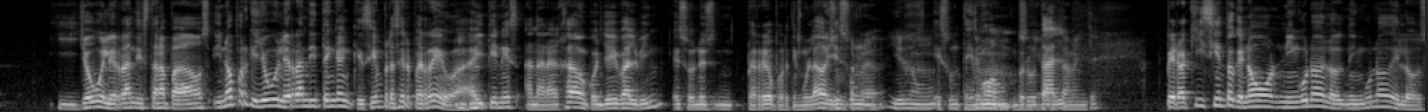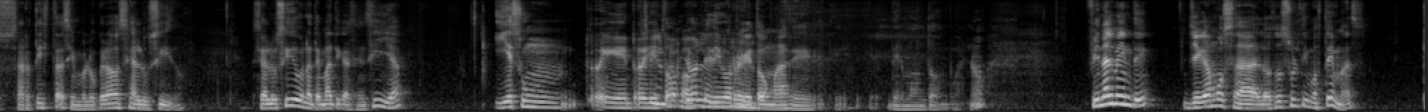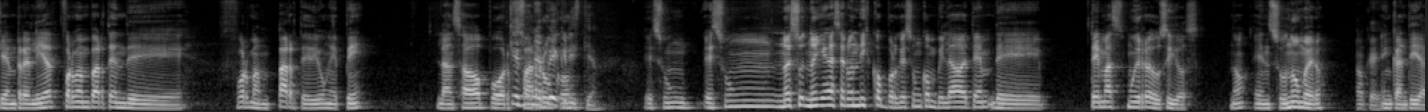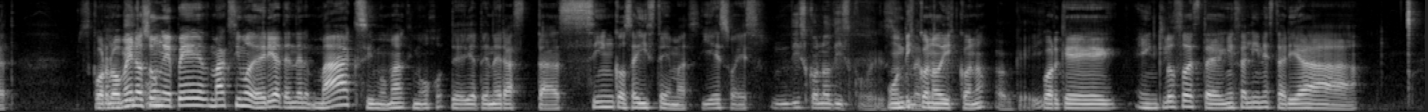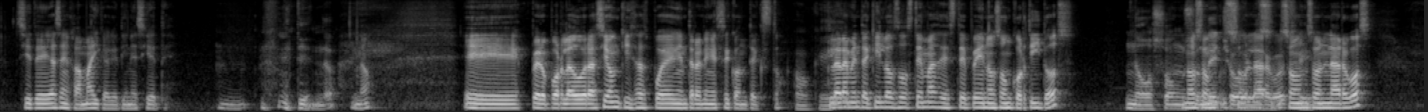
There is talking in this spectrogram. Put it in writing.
Y Joel y Randy están apagados. Y no porque Joel y Randy tengan que siempre hacer perreo. ¿ah? Ahí tienes Anaranjado con J Balvin. Eso no es un perreo por ningún lado. y es un, y es un, es un temón brutal. Pero aquí siento que no, ninguno de los, ninguno de los artistas involucrados se ha lucido. Se ha lucido una temática sencilla. Y es un regga- reggaetón. Yo le digo reggaetón más de, de- del montón, pues, ¿no? Finalmente, llegamos a los dos últimos temas. que en realidad forman parte de forman parte de un EP lanzado por ¿Qué es un Farruko. EP, Cristian? Es un es un no es un- no llega a ser un disco porque es un compilado de, tem- de temas muy reducidos, ¿no? En su número, Ok. en cantidad. Por lo menos un EP máximo debería tener máximo máximo, ojo, debería tener hasta 5 o 6 temas y eso es Un disco no disco. es un disco EP. no disco, ¿no? Ok. Porque incluso este, en esa línea estaría Siete días en Jamaica que tiene 7. Mm, Entiendo. ¿no? Eh, pero por la duración quizás pueden entrar en ese contexto. Ok. Claramente aquí los dos temas de este EP no son cortitos, No son, no son, de hecho largos. son, sí. son largos.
